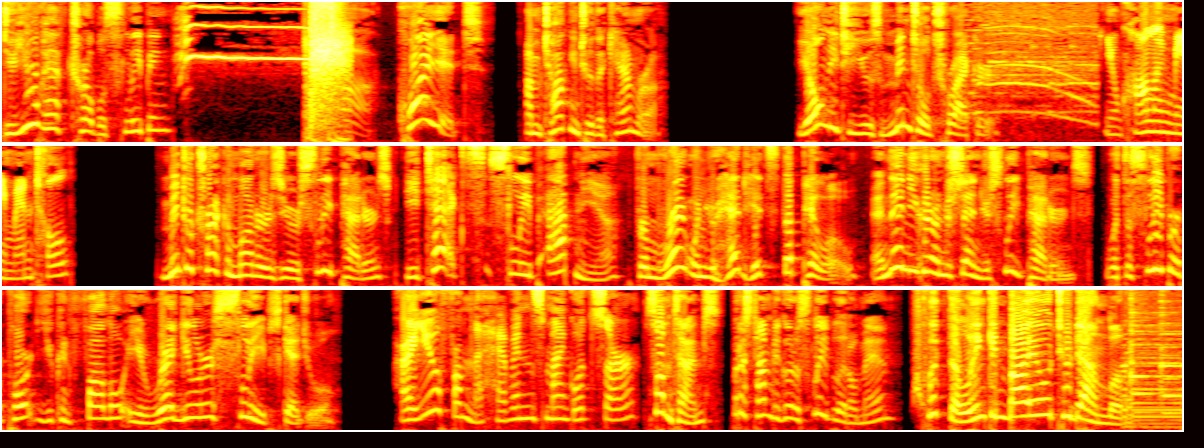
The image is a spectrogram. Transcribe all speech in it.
Do you have trouble sleeping? Ah, quiet! I'm talking to the camera. Y'all need to use Mental Tracker. You calling me mental? Mental Tracker monitors your sleep patterns, detects sleep apnea from right when your head hits the pillow, and then you can understand your sleep patterns. With the Sleep Report, you can follow a regular sleep schedule. Are you from the heavens, my good sir? Sometimes, but it's time to go to sleep, little man. Click the link in bio to download.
